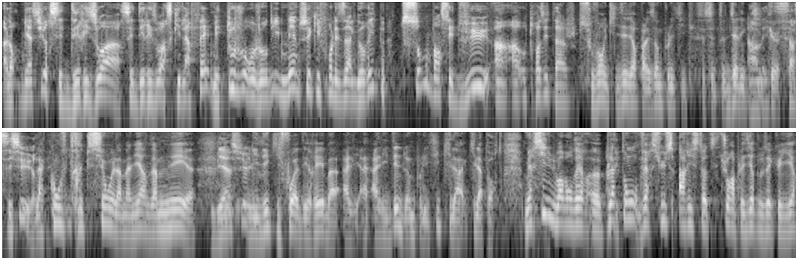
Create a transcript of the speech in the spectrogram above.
Alors bien sûr, c'est dérisoire, c'est dérisoire ce qu'il a fait, mais toujours aujourd'hui, même ceux qui font les algorithmes sont dans cette vue à- à- aux trois étages. Souvent utilisé d'ailleurs par les hommes politiques. C'est cette dialectique. Ah, ça c'est sûr. la construction et la manière d'amener euh, l'idée qu'il faut adhérer bah, à l'idée de l'homme politique qu'il apporte. Merci Luc Barbander. Euh, Platon versus Aristote. C'est toujours un plaisir de vous accueillir.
